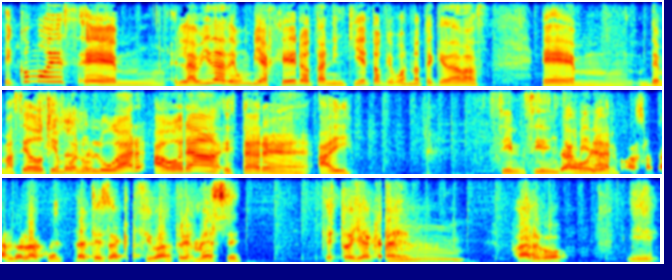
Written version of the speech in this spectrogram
y, cómo es em, la vida de un viajero tan inquieto que vos no te quedabas eh, demasiado tiempo en un lugar, ahora estar eh, ahí, sin, sin caminar. sacando la cuenta que ya casi van tres meses que estoy acá en mm. Fargo y,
